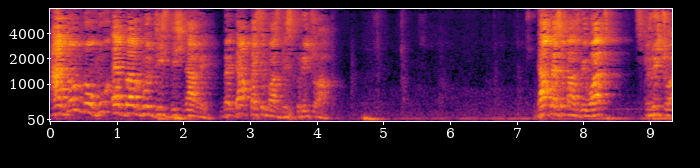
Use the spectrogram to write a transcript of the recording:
I don't know whoever wrote this dictionary, but that person must be spiritual. That person must be what? Spiritual.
